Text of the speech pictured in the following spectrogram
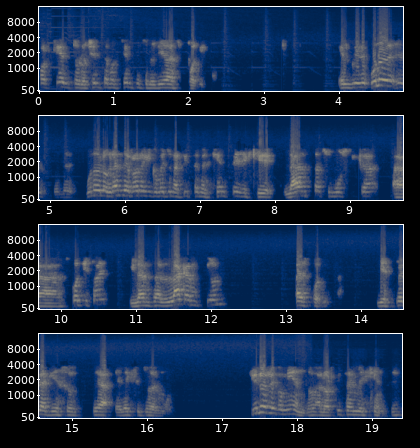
el 80% se lo lleva a Spotify. El, uno, de, uno de los grandes errores que comete un artista emergente es que lanza su música a Spotify y lanza la canción a Spotify y espera que eso sea el éxito del mundo. Yo les recomiendo a los artistas emergentes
